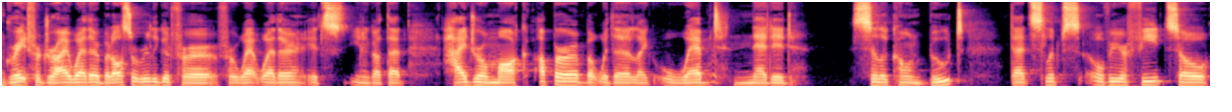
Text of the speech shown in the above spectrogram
great for dry weather, but also really good for for wet weather. It's you know got that Hydro Moc upper, but with a like webbed netted silicone boot that slips over your feet. So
